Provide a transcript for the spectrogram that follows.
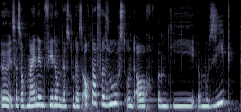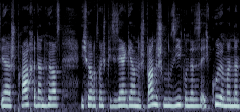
äh, ist das auch meine Empfehlung, dass du das auch mal versuchst und auch ähm, die Musik der Sprache dann hörst. Ich höre zum Beispiel sehr gerne spanische Musik und das ist echt cool, wenn man dann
